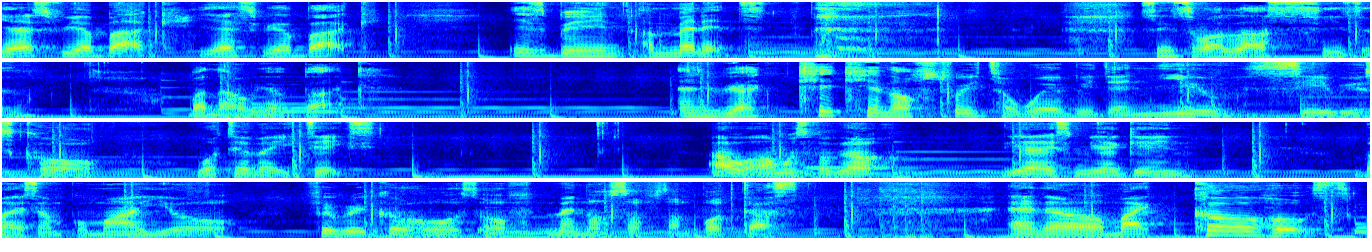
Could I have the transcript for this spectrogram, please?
Yes, we are back. Yes, we are back. It's been a minute since our last season, but now we are back. And we are kicking off straight away with a new series called Whatever It Takes. Oh, I almost forgot. Yeah, it's me again, by Sampoma, your favorite co host of Men of Substance podcast. And uh, my co hosts,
